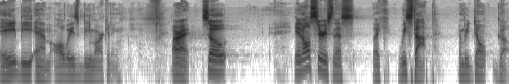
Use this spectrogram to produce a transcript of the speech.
ABM, always be marketing. All right. So, in all seriousness, like we stop and we don't go.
